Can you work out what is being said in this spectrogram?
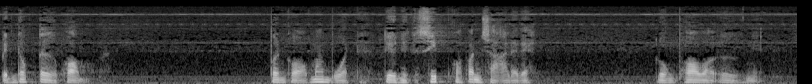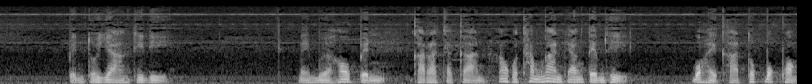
เป็นด็อกเตอร์พร้อม เพิ่นก็ออกมาบวชเดือนนี้ก็สิบกว่าพรรษาเลยเด้หลวงพ่อว่าเออเนี่ย เป็นตัวอย่างที่ดี ในเมื่อเข้าเป็นข้าราชการเข้าก็ทำงานอย่างเต็มที่บ่ให้ขาดตกบกพร่อง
